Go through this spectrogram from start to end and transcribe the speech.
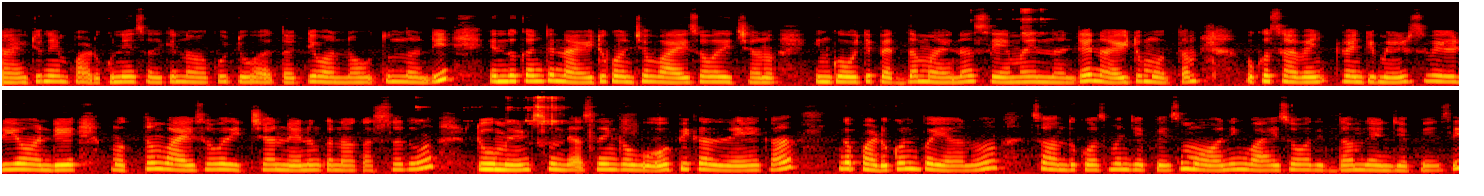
నైట్ నేను పడుకునేసరికి నాకు ట్వెల్వ్ థర్టీ వన్ అవుతుందండి. ఎందుకంటే నైట్ కొంచెం వాయిస్ ఓవర్ ఇచ్చాను. ఇంకొకటి పెద్ద మైనస్ ఏమైందంటే నైట్ మొత్తం ఒక సెవెన్ ట్వంటీ మినిట్స్ వీడియో అండి. మొత్తం వాయిస్ ఓవర్ ఇచ్చాను నేను. ఇంకా నాకు అసలు టూ మినిట్స్ ఉంది. అసలు ఇంకా ఓపిక లేక ఇంకా పడుకొని పోయాను. సో అందుకోసం అని చెప్పేసి మార్నింగ్ వాయిస్ ఓవర్ ఇద్దాంలే అని చెప్పేసి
